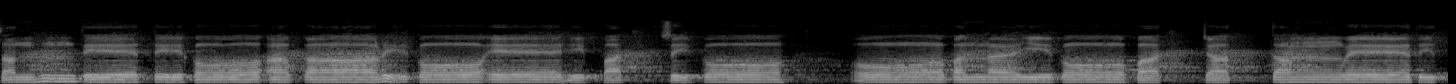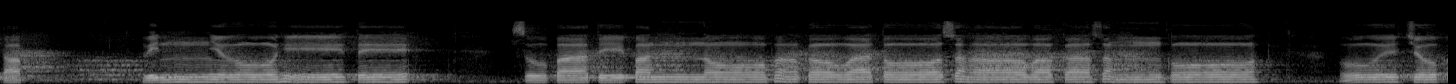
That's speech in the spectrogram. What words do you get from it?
สันติติโกอาการิโกเอหิปัส สิโก โอปัญญิโกปัจจัตตังเวทิตัพวินโยหิติสุปฏิปันโนภะคะวะโตสาวกสังโฆอุจุป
